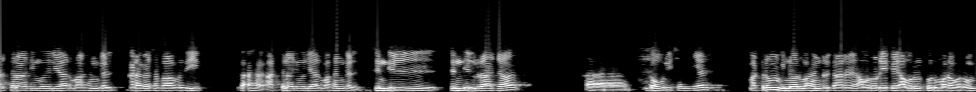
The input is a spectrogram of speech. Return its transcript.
அர்த்தநாதி முதலியார் மகன்கள் கனக சபாபதி அர்த்தநாதி முதலியார் மகன்கள் செந்தில் செந்தில் ராஜா கௌரி சங்கர் மற்றும் இன்னொரு மகன் இருக்காரு. அவருடைய பேர் அவருக்கு ஒரு மரம் வரும்.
